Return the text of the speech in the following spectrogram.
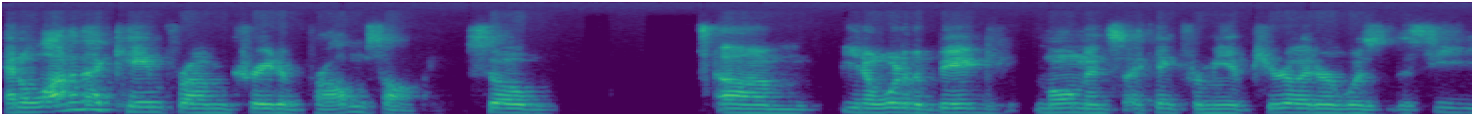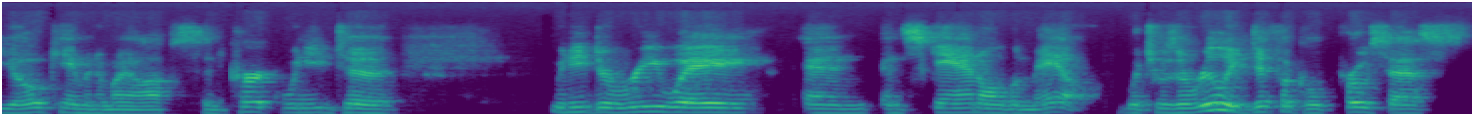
and a lot of that came from creative problem solving. So, um, you know, one of the big moments I think for me at Purolator was the CEO came into my office and Kirk, we need to we need to reweigh and, and scan all the mail, which was a really difficult process.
